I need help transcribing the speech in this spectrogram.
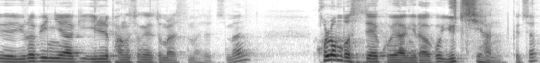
예, 유럽인 이야기 1 방송에도 말씀하셨지만 콜럼버스의 고향이라고 유치한 그죠?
